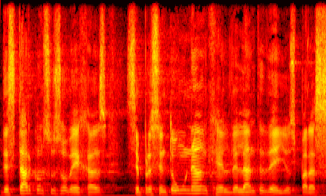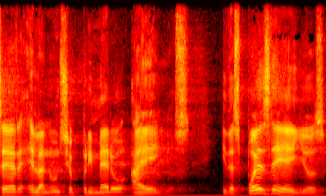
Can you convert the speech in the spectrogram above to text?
de estar con sus ovejas, se presentó un ángel delante de ellos para hacer el anuncio primero a ellos. Y después de ellos,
